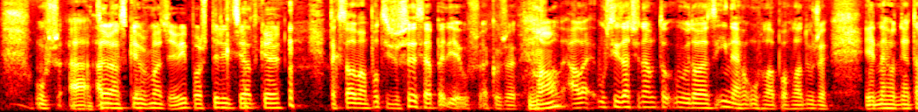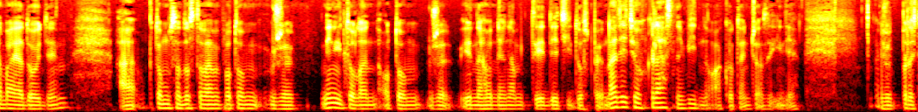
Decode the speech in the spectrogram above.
už a, a teraz, a keď už máte vy po 40 tak stále mám pocit, že 65 je už akože... No. Ale, ale už si začínam to uvedovať z iného uhla pohľadu, že jedného dňa tam aj ja dojdem a k tomu sa dostávame potom, že není to len o tom, že jedného dňa nám tie deti dospejú. Na deťoch krásne vidno, ako ten čas ide že pre,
